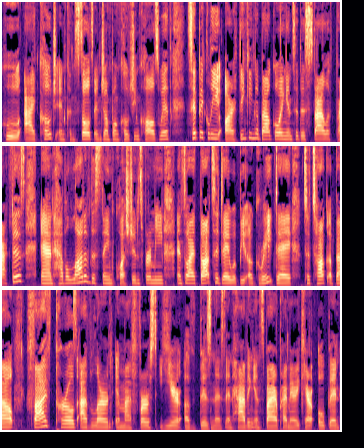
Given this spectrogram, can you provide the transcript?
who I coach and consult and jump on coaching calls with typically are thinking about going into this style of practice and have a lot of the same questions for me. And so I thought today would be a great day to talk about five pearls I've learned in my first year of business and having NSPIRE Primary Care open.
